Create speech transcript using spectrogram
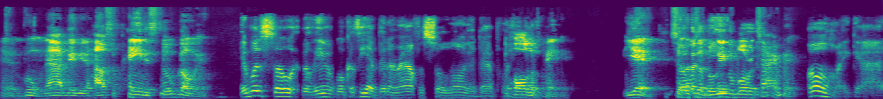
And boom, now maybe the House of Pain is still going. It was so believable because he had been around for so long at that point. The Hall of Pain. Yeah. So it was a believable retirement. Oh my god!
